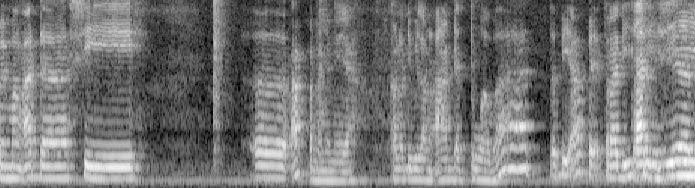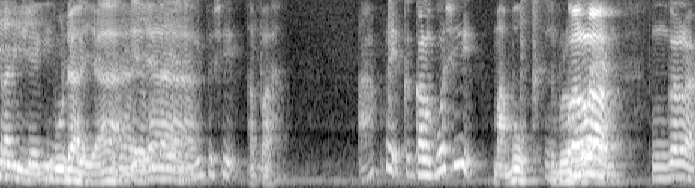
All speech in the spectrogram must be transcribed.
Memang ada si eh apa namanya ya? Kalau dibilang adat tua banget, tapi apa ya? Tradisi, Tradisi. Iya, tradisi gitu. Budaya. Iya, Budaya. budaya gitu sih. Apa? Apa ya? Kalau gua sih Mabuk sebelum enggak lah UN. enggak lah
